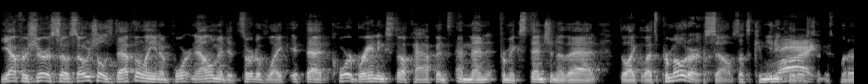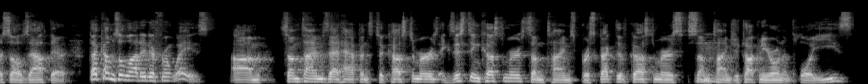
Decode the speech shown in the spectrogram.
Yeah, for sure. So social is definitely an important element. It's sort of like if that core branding stuff happens, and then from extension of that, they're like, let's promote ourselves, let's communicate Right. ourselves, put ourselves out there. That comes a lot of different ways. Um, sometimes that happens to customers, existing customers, sometimes prospective customers, sometimes you're talking to your own employees,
